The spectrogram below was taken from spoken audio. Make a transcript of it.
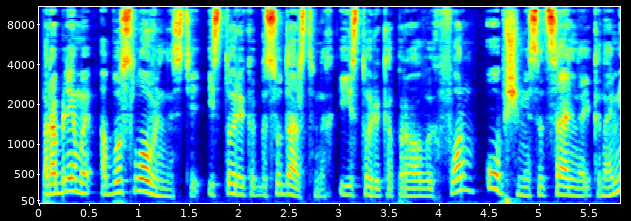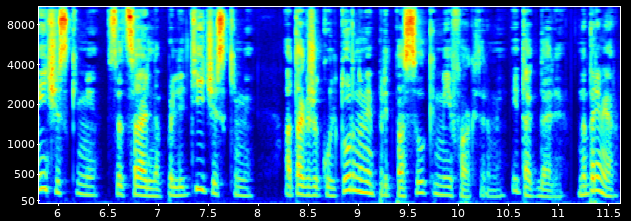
Проблемы обусловленности историко-государственных и историко-правовых форм общими социально-экономическими, социально-политическими, а также культурными предпосылками и факторами и так далее. Например,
